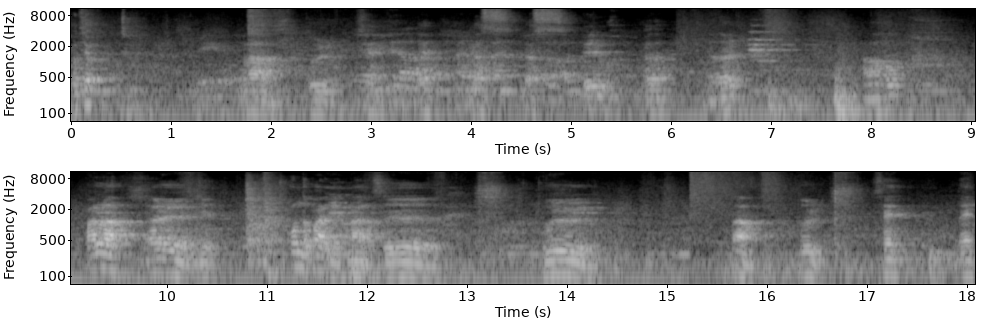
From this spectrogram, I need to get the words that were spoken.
버텨. 자. 하나, 둘, 셋, 넷, 다섯, 여섯, 일곱, 여덟, 여덟, 아홉, 빨라, 열, 이제 조금 더 하나, 쓱, 둘, 하나, 둘, 셋, 넷,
